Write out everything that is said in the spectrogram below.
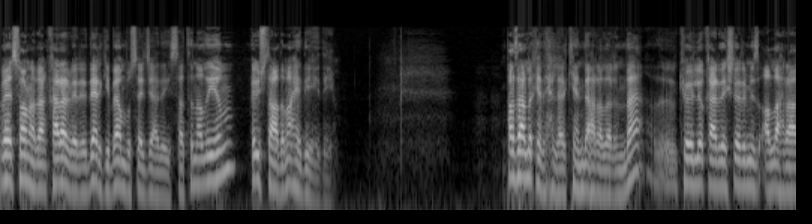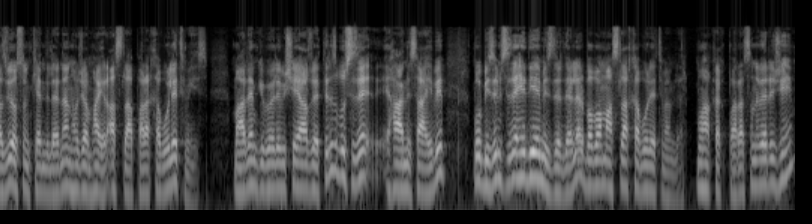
Ve sonradan karar verir der ki ben bu seccadeyi satın alayım ve üstadıma hediye edeyim. Pazarlık ederler kendi aralarında. Köylü kardeşlerimiz Allah razı olsun kendilerinden hocam hayır asla para kabul etmeyiz. Madem ki böyle bir şey arzu ettiniz bu size hane sahibi bu bizim size hediyemizdir derler. Babam asla kabul etmem der. Muhakkak parasını vereceğim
